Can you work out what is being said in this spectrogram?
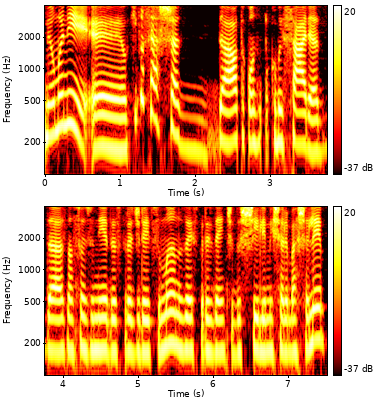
Neumani, é, o que você acha da alta comissária das Nações Unidas para Direitos Humanos, ex-presidente do Chile, Michelle Bachelet,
